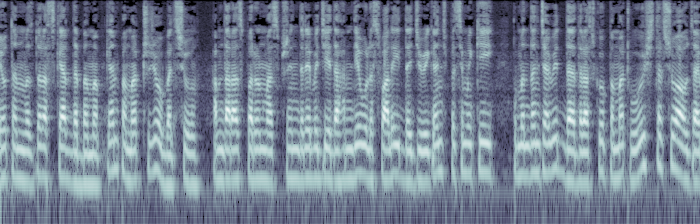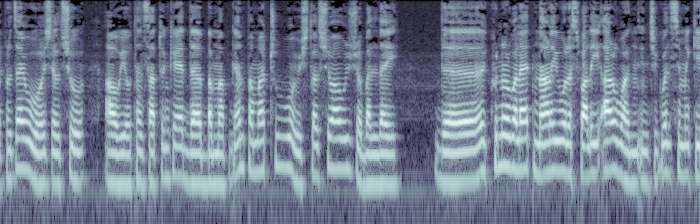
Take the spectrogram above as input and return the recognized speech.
یو تن مزدور عسکر د بمبګن په مټ ژوبل شو همداراز پرون ماسپښین درې بجې د همدې ولسوالۍ د جویګنج په سیمه کې قومندان جاوید د دراسکو په مټ وویشتل شو او ځای پر ځای ووژل شو او یو تن ساتونکی د بم افغان په مټ وویشتل شو او ژوبل دی د کونړ ولایت ناړۍ ولسوالۍ اړوند انچګل سیمه کې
